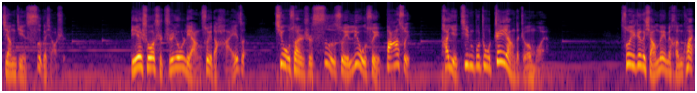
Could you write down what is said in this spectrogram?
将近四个小时，别说是只有两岁的孩子，就算是四岁、六岁、八岁，他也禁不住这样的折磨呀。所以，这个小妹妹很快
